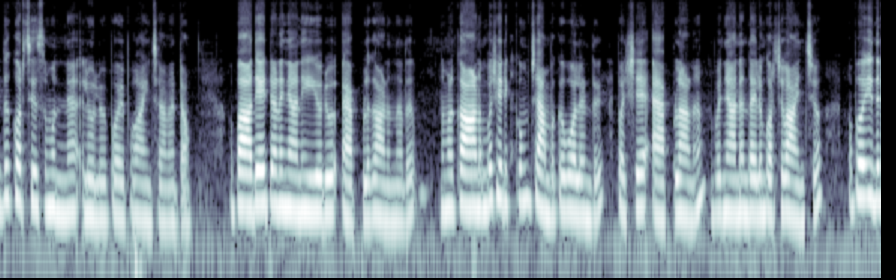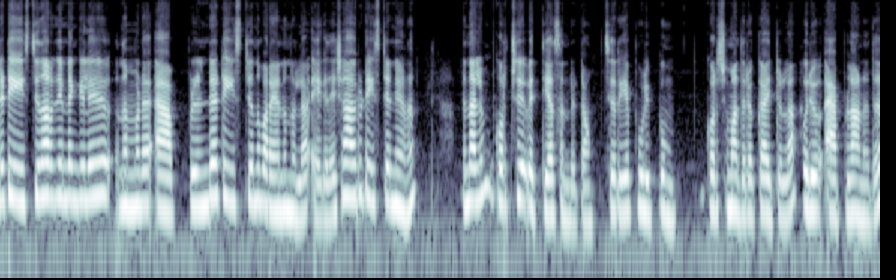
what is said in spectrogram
ഇത് കുറച്ച് ദിവസം മുന്നേ ലുലു പോയപ്പോൾ വാങ്ങിച്ചതാണ് കേട്ടോ. അപ്പോൾ ആദ്യമായിട്ടാണ് ഞാൻ ഈ ഒരു ആപ്പിൾ കാണുന്നത്. നമ്മൾ കാണുമ്പോൾ ശരിക്കും ചാമ്പക്ക പോലെ ഉണ്ട്. പക്ഷേ ആപ്പിളാണ് അപ്പോൾ ഞാൻ എന്തായാലും കുറച്ച് വാങ്ങിച്ചു. അപ്പോൾ ഇതിന്റെ ടേസ്റ്റ് എന്ന് പറഞ്ഞിട്ടുണ്ടെങ്കിൽ നമ്മുടെ ആപ്പിളിന്റെ ടേസ്റ്റ് എന്ന് പറയാനൊന്നുമില്ല. ഏകദേശം ആ ഒരു ടേസ്റ്റ് തന്നെയാണ്. എന്നാലും കുറച്ച് വ്യത്യാസമുണ്ട് കേട്ടോ. ചെറിയ പുളിപ്പും കുറച്ച് മധുരമൊക്കെ ആയിട്ടുള്ള ഒരു ആപ്പിളാണിത്.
